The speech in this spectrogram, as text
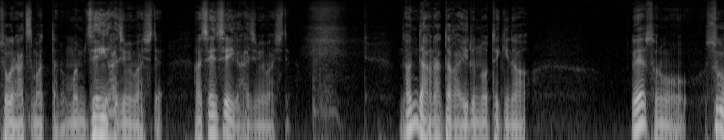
そこに集まったの。もう全員初めまして。あ先生が初めまして。なんであなたがいるの？的な。ねそのすぐ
